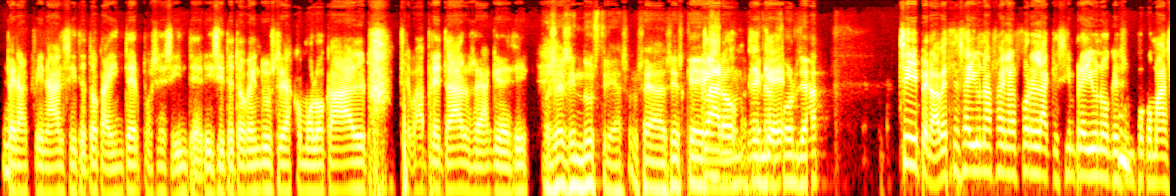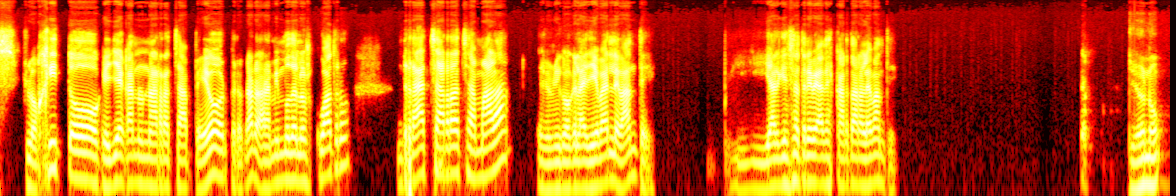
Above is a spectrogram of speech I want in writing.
pero al final si te toca Inter, pues es Inter. Y si te toca Industrias como local, te va a apretar, o sea, quiero decir. Pues es Industrias. O sea, si es que Claro, en una es Final que- Four ya. Sí, pero a veces hay una Final Four en la que siempre hay uno que es un poco más flojito o que llega en una racha peor, pero claro, ahora mismo de los cuatro, racha, racha mala, el único que la lleva es Levante. ¿Y alguien se atreve a descartar a Levante? Yo no.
